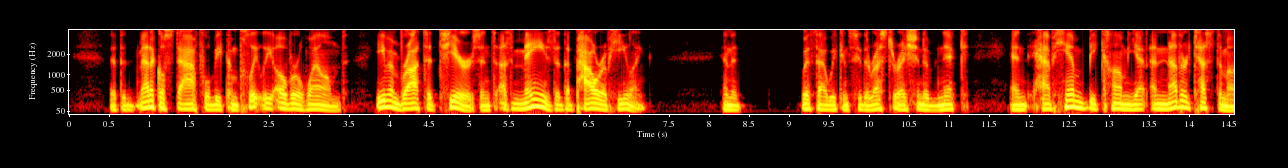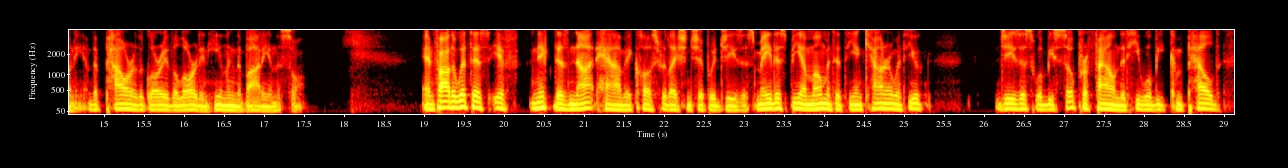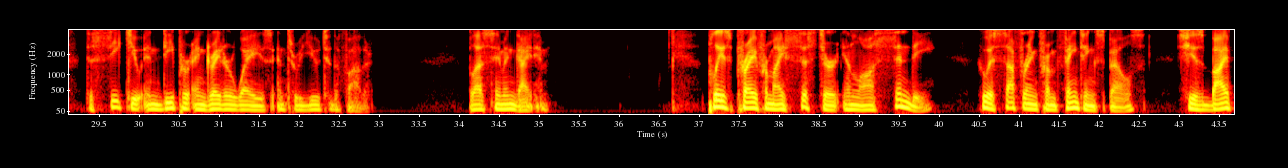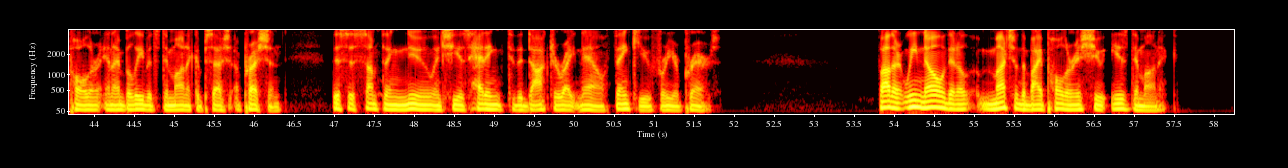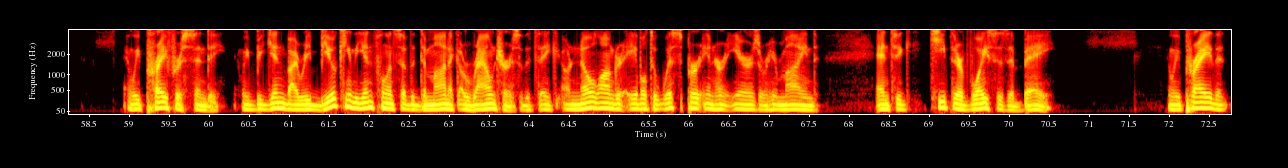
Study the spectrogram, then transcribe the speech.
that the medical staff will be completely overwhelmed, even brought to tears and amazed at the power of healing. And that with that we can see the restoration of Nick and have him become yet another testimony of the power of the glory of the Lord in healing the body and the soul. And Father, with this, if Nick does not have a close relationship with Jesus, may this be a moment that the encounter with you, Jesus, will be so profound that he will be compelled to seek you in deeper and greater ways and through you to the Father. Bless him and guide him. Please pray for my sister in law, Cindy, who is suffering from fainting spells. She is bipolar, and I believe it's demonic oppression. This is something new, and she is heading to the doctor right now. Thank you for your prayers. Father, we know that much of the bipolar issue is demonic. And we pray for Cindy. We begin by rebuking the influence of the demonic around her so that they are no longer able to whisper in her ears or her mind and to keep their voices at bay. And we pray that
